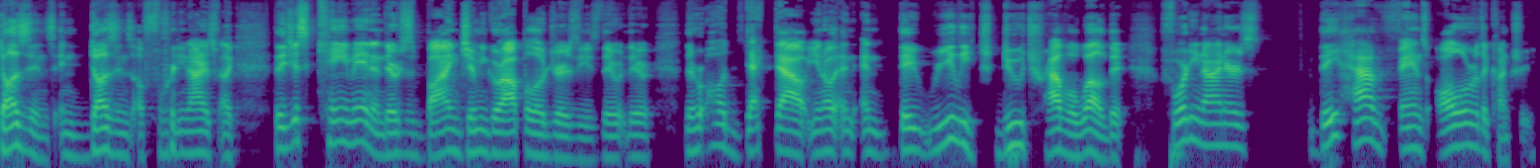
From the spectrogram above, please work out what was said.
dozens and dozens of 49ers like they just came in and they were just buying Jimmy Garoppolo jerseys. They were they're they're all decked out, you know, and and they really do travel well. The 49ers they have fans all over the country.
